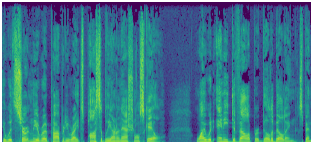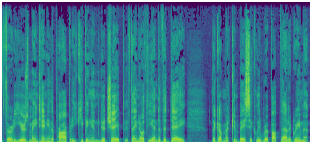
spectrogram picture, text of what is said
it would certainly erode property rights, possibly on a national scale. Why would any developer build a building, spend 30 years maintaining the property, keeping it in good shape, if they know at the end of the day the government can basically rip up that agreement?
